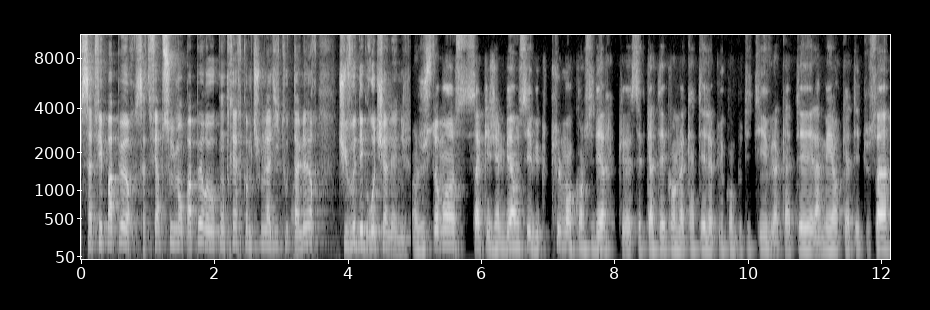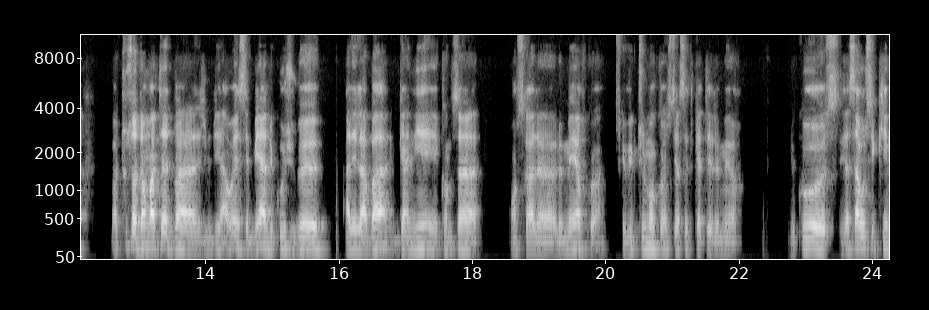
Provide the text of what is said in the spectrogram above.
Ça te fait pas peur, ça te fait absolument pas peur. Et au contraire, comme tu me l'as dit tout à l'heure, tu veux des gros challenges. Justement, ça que j'aime bien aussi, vu que tout le monde considère que cette KT comme la KT la plus compétitive, la KT, la meilleure KT, tout ça, bah, tout ça dans ma tête, bah, je me dis, ah ouais, c'est bien, du coup, je veux aller là-bas, gagner, et comme ça, on sera le, le meilleur, quoi. Parce que vu que tout le monde considère cette KT le meilleur. Du coup, euh, il y a ça aussi qui,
